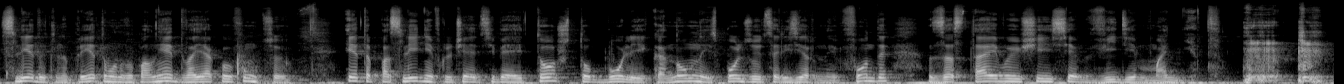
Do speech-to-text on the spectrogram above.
Следовательно, при этом он выполняет двоякую функцию – это последнее включает в себя и то, что более экономно используются резервные фонды, застаивающиеся в виде монет.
